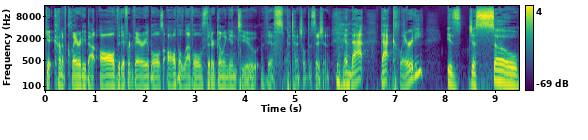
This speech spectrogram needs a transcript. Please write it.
get kind of clarity about all the different variables all the levels that are going into this potential decision Mm-hmm. and that that clarity is just so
